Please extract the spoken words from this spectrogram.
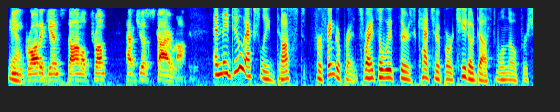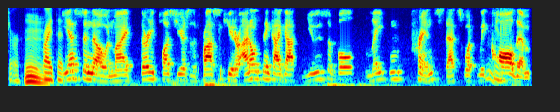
Yeah. being brought against Donald Trump have just skyrocketed. And they do actually dust for fingerprints, right? So if there's ketchup or Cheeto dust, we'll know for sure, hmm. right? That Yes and no. In my 30 plus years as a prosecutor, I don't think I got usable latent prints. That's what we hmm. call them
